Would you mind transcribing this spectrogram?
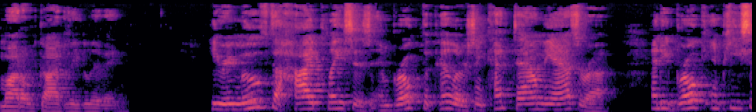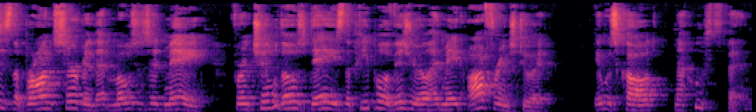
modeled godly living. He removed the high places and broke the pillars and cut down the Asherah. And he broke in pieces the bronze serpent that Moses had made. For until those days, the people of Israel had made offerings to it. It was called Nehushtan,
